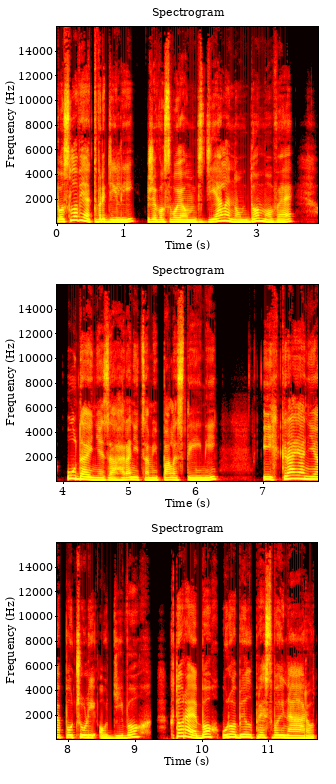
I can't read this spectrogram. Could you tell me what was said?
Poslovia tvrdili, že vo svojom vzdialenom domove, údajne za hranicami Palestíny, ich krajania počuli o divoch, ktoré Boh urobil pre svoj národ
